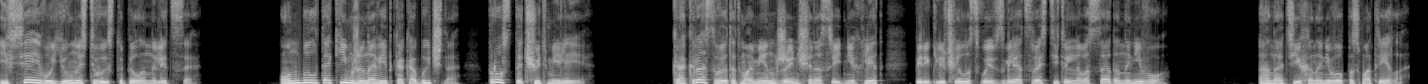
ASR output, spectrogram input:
и вся его юность выступила на лице. Он был таким же на вид, как обычно, просто чуть милее. Как раз в этот момент женщина средних лет переключила свой взгляд с растительного сада на него. Она тихо на него посмотрела.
